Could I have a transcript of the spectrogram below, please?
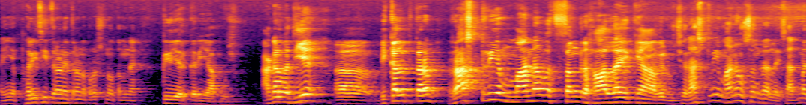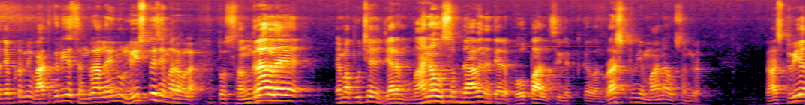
અહીંયા ફરીથી ત્રણે ત્રણ પ્રશ્નો તમને ક્લિયર કરી આપું છું. આગળ વધીએ વિકલ્પ તરફ રાષ્ટ્રીય માનવ સંગ્રહાલય ક્યાં આવેલું છે? રાષ્ટ્રીય માનવ સંગ્રહાલય, સાતમા ચેપ્ટરની વાત કરીએ, સંગ્રહાલયનું લિસ્ટ છે મારા વાલા. તો સંગ્રહાલય એમાં પૂછે, જ્યારે માનવ શબ્દ આવે ને ત્યારે ભોપાલ સિલેક્ટ કરવાનું. રાષ્ટ્રીય માનવ સંગ્રહ, રાષ્ટ્રીય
